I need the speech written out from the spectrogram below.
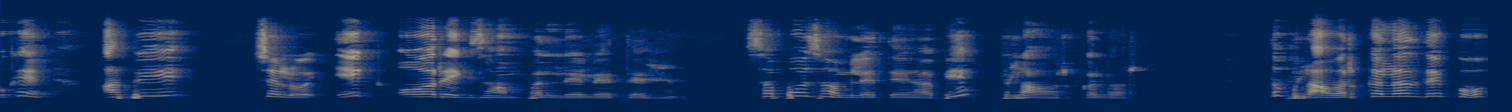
ओके अभी चलो एक और एग्ज़ाम्पल ले लेते हैं। सपोज़ हम लेते हैं अभी फ्लावर कलर तो फ्लावर कलर देखो,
